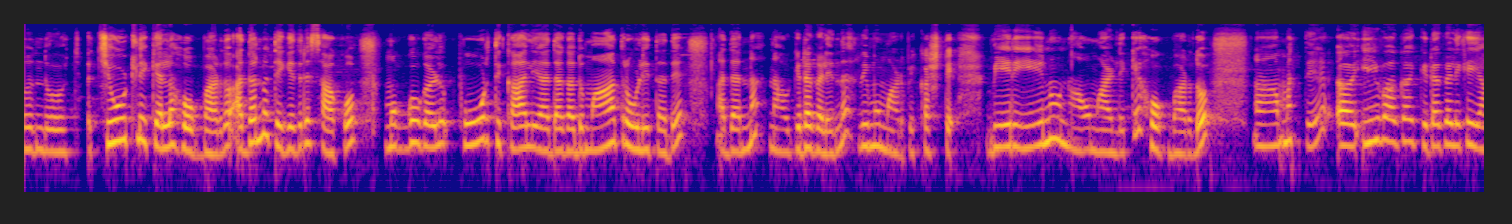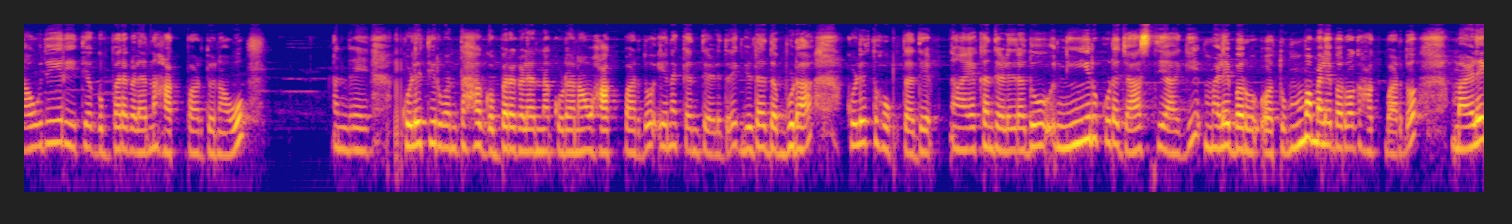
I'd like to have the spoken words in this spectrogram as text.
ಒಂದು ಚಿವುಟ್ಲಿಕ್ಕೆಲ್ಲ ಹೋಗಬಾರ್ದು. ಅದನ್ನು ತೆಗೆದರೆ ಸಾಕು. ಮೊಗ್ಗುಗಳು ಪೂರ್ತಿ ಖಾಲಿಯಾದಾಗ ಅದು ಮಾತ್ರ ಉಳಿತದೆ. ಅದನ್ನು ನಾವು ಗಿಡಗಳಿಂದ ರಿಮೂವ್ ಮಾಡಬೇಕಷ್ಟೇ. ಬೇರೆ ಏನೂ ನಾವು ಮಾಡಲಿಕ್ಕೆ ಹೋಗಬಾರ್ದು. ಮತ್ತು ಇವಾಗ ಗಿಡಗಳಿಗೆ ಯಾವುದೇ ರೀತಿಯ ಗೊಬ್ಬರಗಳನ್ನು ಹಾಕಬಾರ್ದು ನಾವು. ಅಂದರೆ ಕೊಳೆತಿರುವಂತಹ ಗೊಬ್ಬರಗಳನ್ನು ಕೂಡ ನಾವು ಹಾಕಬಾರ್ದು. ಏನಕ್ಕೆ ಅಂತ ಹೇಳಿದ್ರೆ ಗಿಡದ ಬುಡ ಕೊಳೆತು ಹೋಗ್ತದೆ. ಯಾಕಂತ ಹೇಳಿದ್ರೆ ಅದು ನೀರು ಕೂಡ ಜಾಸ್ತಿಯಾಗಿ ಮಳೆ ಬರುವ ತುಂಬ ಮಳೆ ಬರುವಾಗ ಹಾಕಬಾರ್ದು. ಮಳೆ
